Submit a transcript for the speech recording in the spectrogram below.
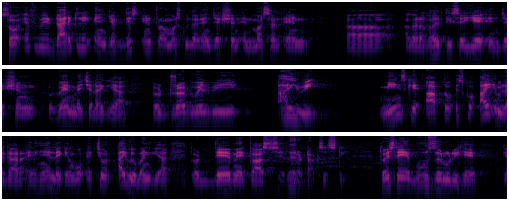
So if we directly inject this intramuscular injection in muscle and अगर गलती से ये इंजेक्शन वेन में चला गया तो drug will be I V means कि आप तो इसको आई एम लगा रहे हैं, लेकिन वो एक्चुअल आई वी बन गया तो दे में का सिवियर टॉक्सिसिटी तो इसलिए बहुत ज़रूरी है कि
